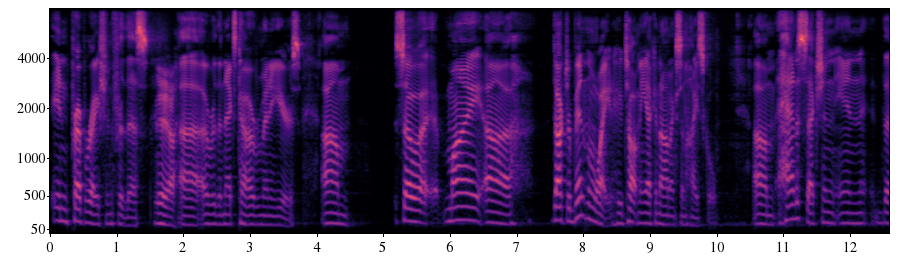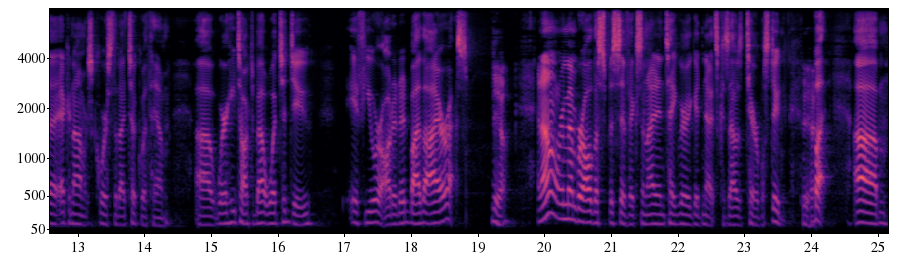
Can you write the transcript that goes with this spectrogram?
in preparation for this, Yeah. uh, over the next however many years. Um, so uh, my uh, Dr. Benton White, who taught me economics in high school, um, had a section in the economics course that I took with him uh, where he talked about what to do if you were audited by the IRS. yeah. And I don't remember all the specifics, and I didn't take very good notes because I was a terrible student. Yeah. But um,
